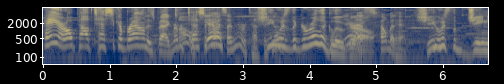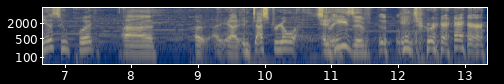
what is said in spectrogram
hey, our old pal Tessica Brown is back. Remember Oh, Tessica? yes, I remember Tessica. She was the Gorilla Glue Yes, girl. helmet head. She was the genius who put uh, uh, uh, industrial String adhesive into her hair,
